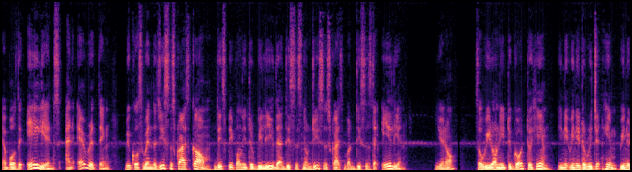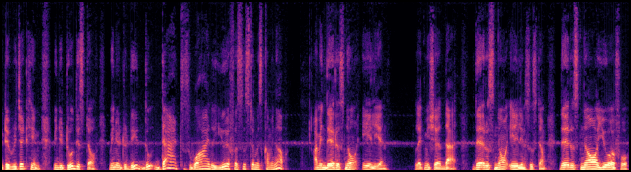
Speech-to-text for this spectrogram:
about the aliens and everything. Because when the Jesus Christ come, these people need to believe that this is not Jesus Christ, but this is the alien, you know? So we don't need to go to him. We need, we need to reject him. We need to reject him. We need to do this stuff. We need to do, do that's why the ufo system is coming up. I mean there is no alien. Let me share that there is no alien system. There is no ufo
